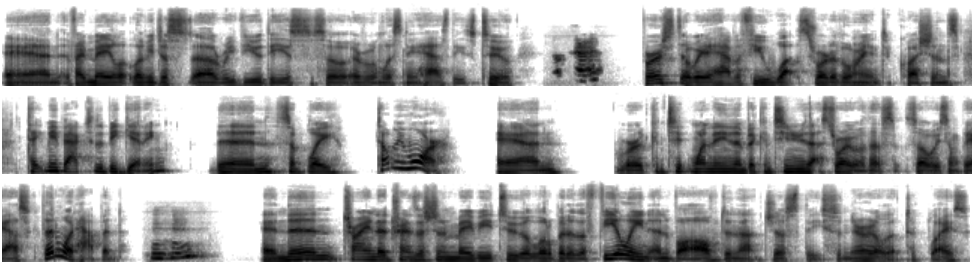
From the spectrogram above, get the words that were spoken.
And if I may, let, let me just uh, review these so everyone listening has these too. Okay. First, we have a few what sort of oriented questions. Take me back to the beginning, then simply tell me more. And we're conti- wanting them to continue that story with us. So we simply ask, then what happened? Mm-hmm. And then trying to transition maybe to a little bit of the feeling involved and not just the scenario that took place.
